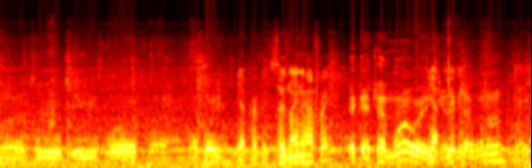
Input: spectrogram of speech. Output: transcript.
One, two, three, four, five, one forty. Yeah, perfect. Size nine and a half, right? Yeah, can I try more or Yeah, can you're I try good. one of them? Yeah, you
